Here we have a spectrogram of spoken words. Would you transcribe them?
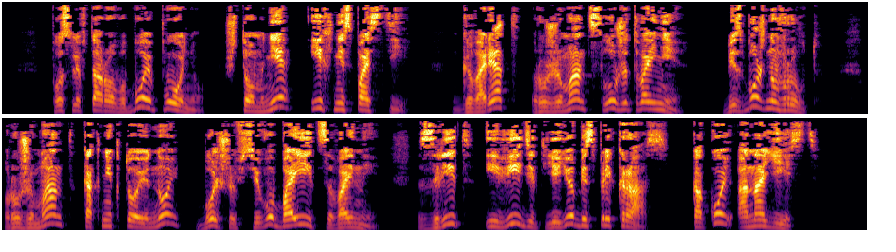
После второго боя понял, что мне их не спасти. Говорят, Ружемант служит войне. Безбожно врут. Ружемант, как никто иной, больше всего боится войны, зрит и видит ее без какой она есть.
